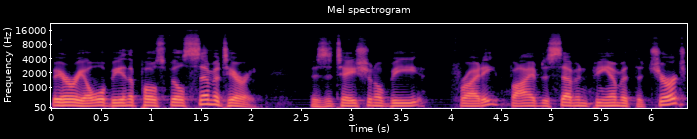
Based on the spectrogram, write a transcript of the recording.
Burial will be in the Postville Cemetery. Visitation will be Friday, 5 to 7 p.m. at the church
